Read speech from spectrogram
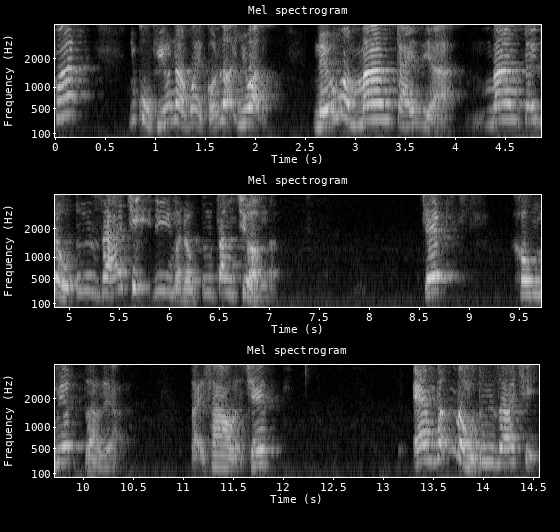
Phát, những cổ phiếu nào có thể có lợi nhuận. Nếu mà mang cái gì ạ? à? Mang cái đầu tư giá trị đi mà đầu tư tăng trưởng. Chết. Không biết là gì ạ? Tại sao lại chết? Em vẫn đầu tư giá trị.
